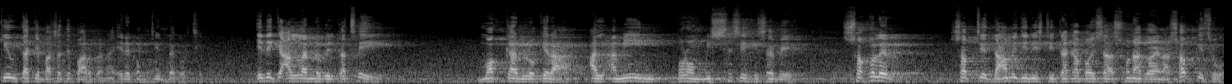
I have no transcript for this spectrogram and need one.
কেউ তাকে বাঁচাতে পারবে না, এরকম চিন্তা করছিল এদিকে আল্লাহ নবীর কাছেই মক্কার লোকেরা আল আমিন পরম বিশ্বাসী হিসেবে সকলের সবচেয়ে দামি জিনিসটি টাকা পয়সা সোনা গয়না সব কিছু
